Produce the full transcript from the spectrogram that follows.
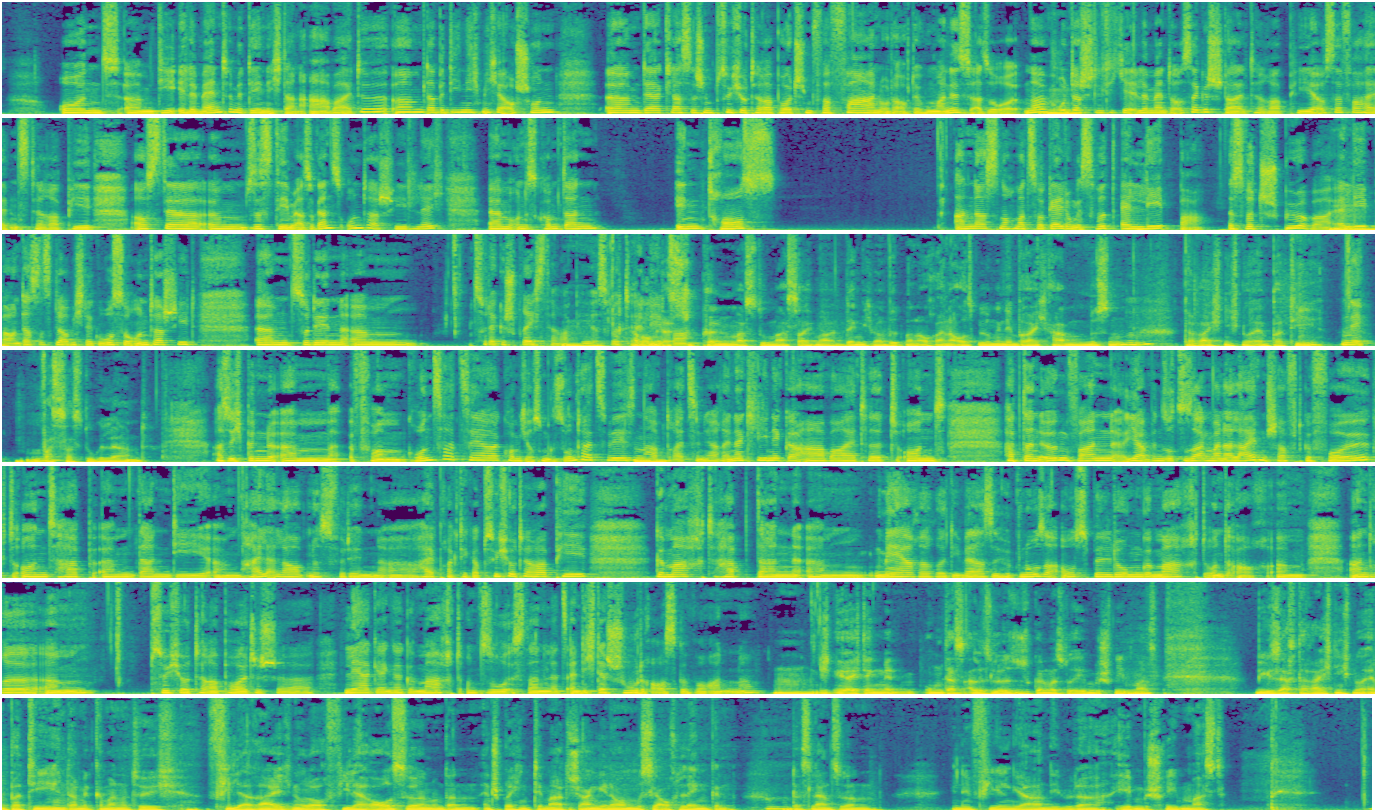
Und ähm, die Elemente, mit denen ich dann arbeite, ähm, da bediene ich mich ja auch schon ähm, der klassischen psychotherapeutischen Verfahren oder auch der Humanist, also ne, unterschiedliche Elemente aus der Gestalttherapie, aus der Verhaltenstherapie, aus der ähm, System, also ganz unterschiedlich. Ähm, und es kommt dann in Trance anders nochmal zur Geltung. Es wird erlebbar. Es wird spürbar, erlebbar. Und das ist, glaube ich, der große Unterschied ähm, zu den ähm, zu der Gesprächstherapie. Es wird Aber um erlebbar. das zu können, was du machst, sag ich mal, denke ich mal, wird man auch eine Ausbildung in dem Bereich haben müssen. Da reicht nicht nur Empathie. nee. Was hast du gelernt? Also ich bin ähm, vom Grundsatz her, komme ich aus dem Gesundheitswesen, habe 13 Jahre in der Klinik gearbeitet und habe dann irgendwann, ja, bin sozusagen meiner Leidenschaft gefolgt und habe ähm, dann die ähm, Heilerlaubnis für den äh, Heilpraktiker Psychotherapie gemacht, habe dann ähm, mehrere diverse Hypnoseausbildungen gemacht und auch ähm, andere ähm, psychotherapeutische Lehrgänge gemacht und so ist dann letztendlich der Schuh draus geworden. Ne? Hm, Ich, ja, ich denke mir, um das alles lösen zu können, was du eben beschrieben hast, wie gesagt, da reicht nicht nur Empathie, damit kann man natürlich viel erreichen oder auch viel heraushören und dann entsprechend thematisch angehen, aber man muss ja auch lenken. Und das lernst du dann in den vielen Jahren, die du da eben beschrieben hast.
